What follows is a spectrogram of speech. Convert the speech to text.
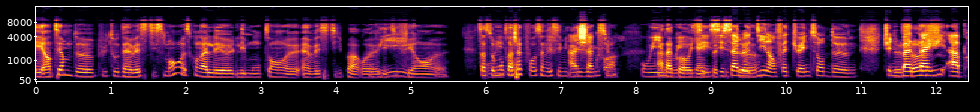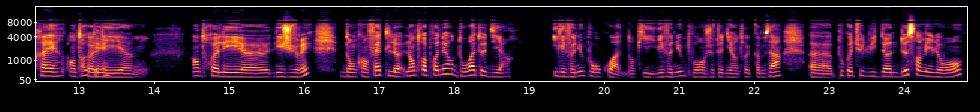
Et en termes de plutôt d'investissement, est-ce qu'on a les, les montants euh, investis par euh, les différents euh, Ça se oui. montre à chaque fois au sein des, sémi- À chaque émissions fois. Oui, Ah oui, d'accord, oui. C'est petite ça le deal. En fait, tu as une sorte de, tu as une de bataille jauge. après entre les, entre les, les jurés. Donc, en fait, le- l'entrepreneur doit te dire, il est venu pour quoi? Donc, il est venu pour, je te dis un truc comme ça, pour que tu lui donnes 200 000 euros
